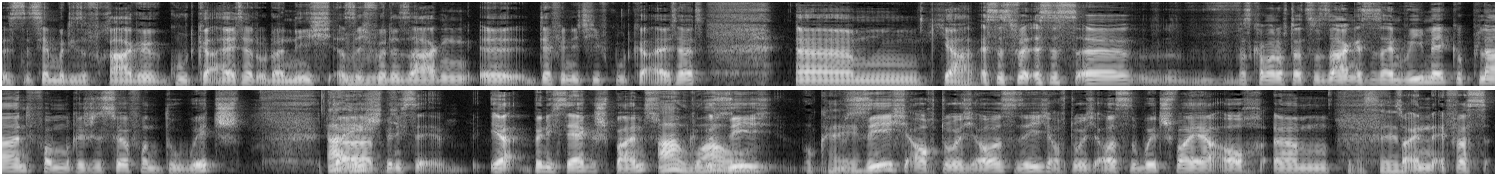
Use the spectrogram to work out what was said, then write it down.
es ist ja immer diese Frage, gut gealtert oder nicht. Also, mhm. ich würde sagen, äh, definitiv gut gealtert. Ähm, ja, es ist, es ist, äh, was kann man noch dazu sagen? Es ist ein Remake geplant vom Regisseur von The Witch. Ah, da echt? bin ich sehr, ja, bin ich sehr gespannt. Ah, wow. Sehe ich, Okay. Sehe ich auch durchaus, sehe ich auch durchaus. The Witch war ja auch ähm, so ein etwas,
